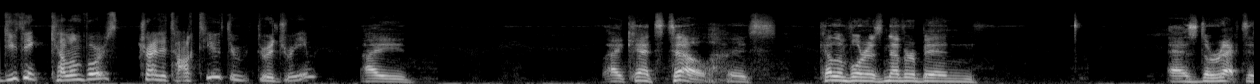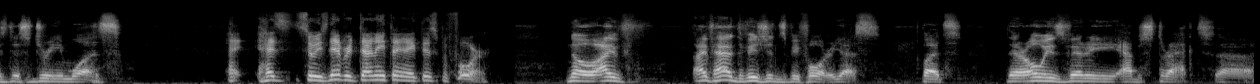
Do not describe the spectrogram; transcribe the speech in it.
do you think Kellenvor's trying to talk to you through through a dream? I I can't tell. It's Kellenvor has never been as direct as this dream was. Ha- Has so he's never done anything like this before. No, I've I've had visions before, yes, but they're always very abstract. Uh,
